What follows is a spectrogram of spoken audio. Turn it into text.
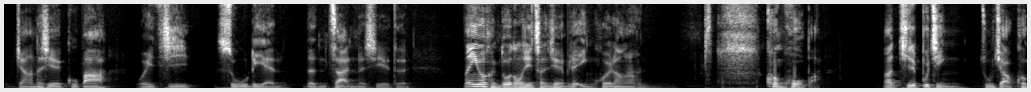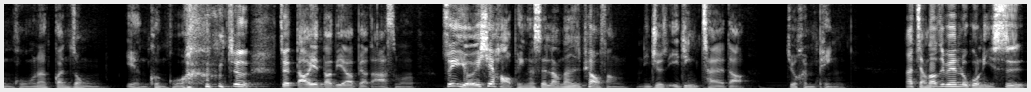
我们讲那些古巴危机、苏联冷战那些的。那因为很多东西呈现的比较隐晦，让人很困惑吧。那其实不仅主角困惑，那观众。也很困惑，就这导演到底要表达什么？所以有一些好评的声浪，但是票房你就一定猜得到，就很平。那讲到这边，如果你是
